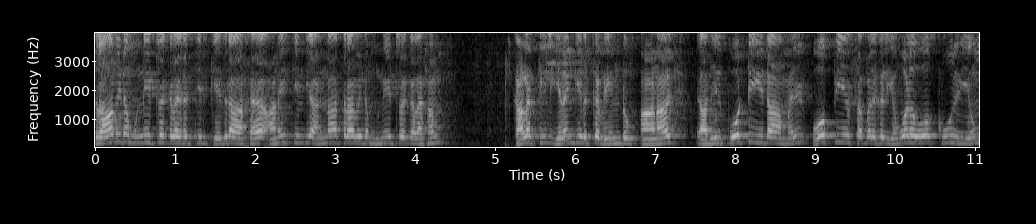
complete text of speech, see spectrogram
திராவிட முன்னேற்றக் கழகத்திற்கு எதிராக அனைத்திந்திய அண்ணா திராவிட முன்னேற்றக் கழகம் களத்தில் இறங்கியிருக்க வேண்டும். ஆனால் அதில் போட்டியிடாமல் ஓபிஎஸ் அவர்கள் எவ்வளவோ கூறியும்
